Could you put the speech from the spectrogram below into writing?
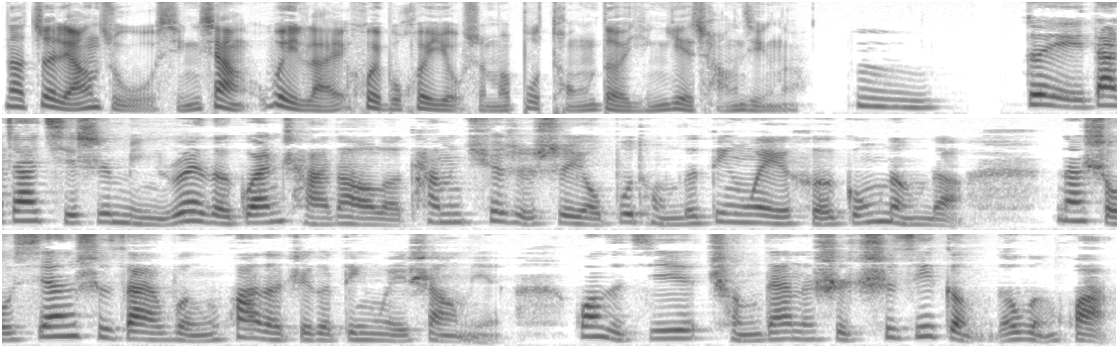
那这两组形象未来会不会有什么不同的营业场景呢？嗯，对，大家其实敏锐的观察到了，他们确实是有不同的定位和功能的。那首先是在文化的这个定位上面，光子鸡承担的是吃鸡梗的文化，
